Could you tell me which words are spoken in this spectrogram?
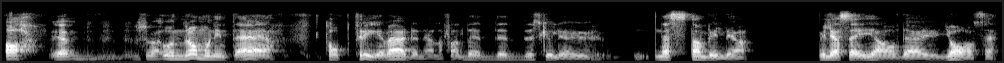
Ja, jag, jag undrar om hon inte är topp tre i världen i alla fall. Det, det, det, skulle jag ju nästan vilja, vilja säga av det jag har sett.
